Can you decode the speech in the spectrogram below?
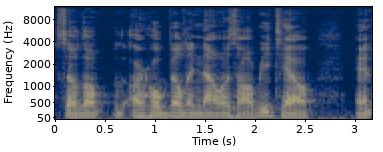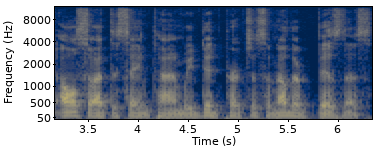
So the, our whole building now is all retail, and also at the same time, we did purchase another business,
